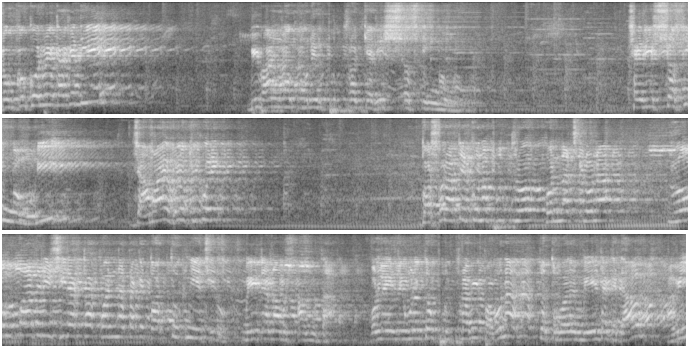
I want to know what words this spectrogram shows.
যজ্ঞ করবে কাকে দিয়ে? বিভান্ডক মুনির পুত্র হচ্ছে ঋষ্য সিংহ মুনি। সেই ঋষ্য সিংহ মুনি জামাই হলো কি করে? দশরথের কোনো পুত্র, কন্যা ছিল না। লোমপাদ ঋষির একটা কন্যা তাকে দত্তক নিয়েছিল। মেয়েটার নাম শান্তা। বললে, এই জীবনে তো পুত্র আমি পাবো না। তো তোমাদের মেয়েটাকে দাও, আমি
